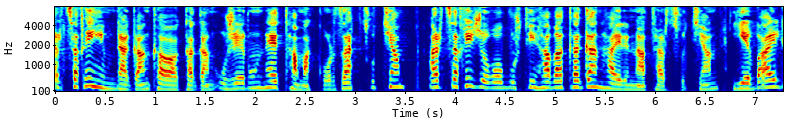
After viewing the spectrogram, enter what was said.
Արցախի հիմնական քաղաքական ուժերուն հետ համագործակցությամբ Արցախի ժողովրդի հավաքական հայրենադարձության եւ այլ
